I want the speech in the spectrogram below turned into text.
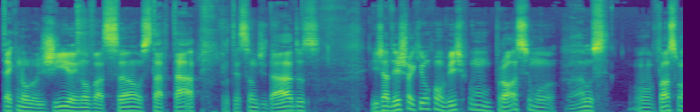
tecnologia, inovação, startup, proteção de dados. E já deixo aqui um convite para um próximo. Vamos. Um próximo,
